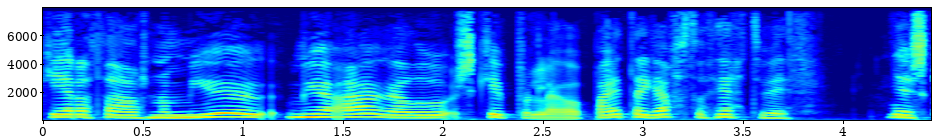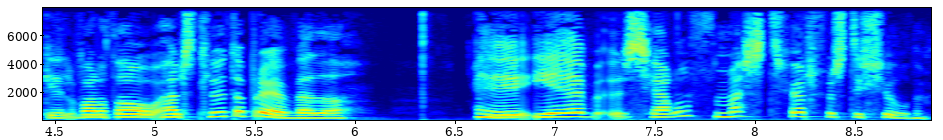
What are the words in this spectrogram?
gera það svona mjög, mjög agað og skipulega og bæta jaft og þétt við. Ég skil, var það þá helst hlutabref eða? Eh, Ég hef sjálf mest fjárfust í sjóðum.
